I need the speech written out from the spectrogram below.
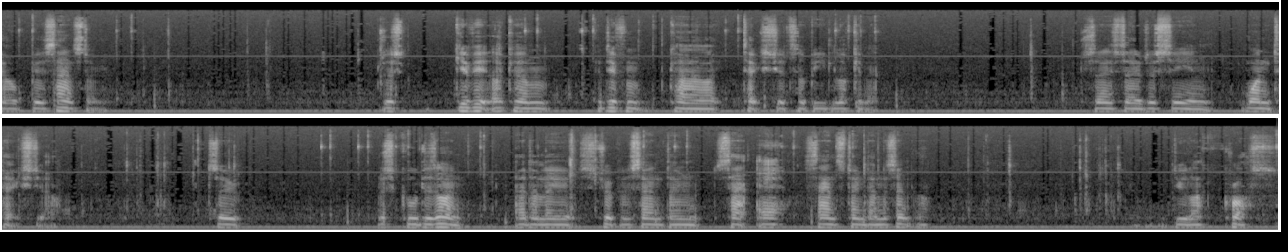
A bit of sandstone. Just give it like um a different kind of like texture to be looking at. So instead of just seeing one texture. So it's cool design. Add a layer strip of sandstone sa sandstone down the centre. Do like a cross.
